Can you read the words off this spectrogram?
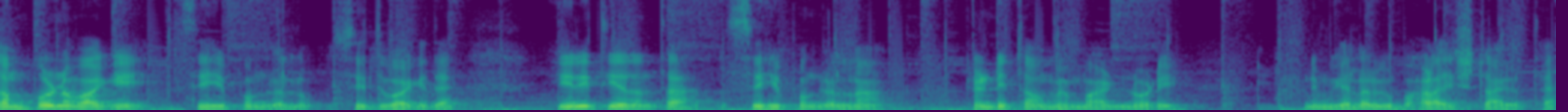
ಸಂಪೂರ್ಣವಾಗಿ ಸಿಹಿ ಪೊಂಗಲ್ಲು ಸಿದ್ಧವಾಗಿದೆ. ಈ ರೀತಿಯಾದಂಥ ಸಿಹಿ ಪೊಂಗಲ್ನ ಖಂಡಿತ ಒಮ್ಮೆ ಮಾಡಿ ನೋಡಿ. ನಿಮಗೆಲ್ಲರಿಗೂ ಬಹಳ ಇಷ್ಟ ಆಗುತ್ತೆ.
